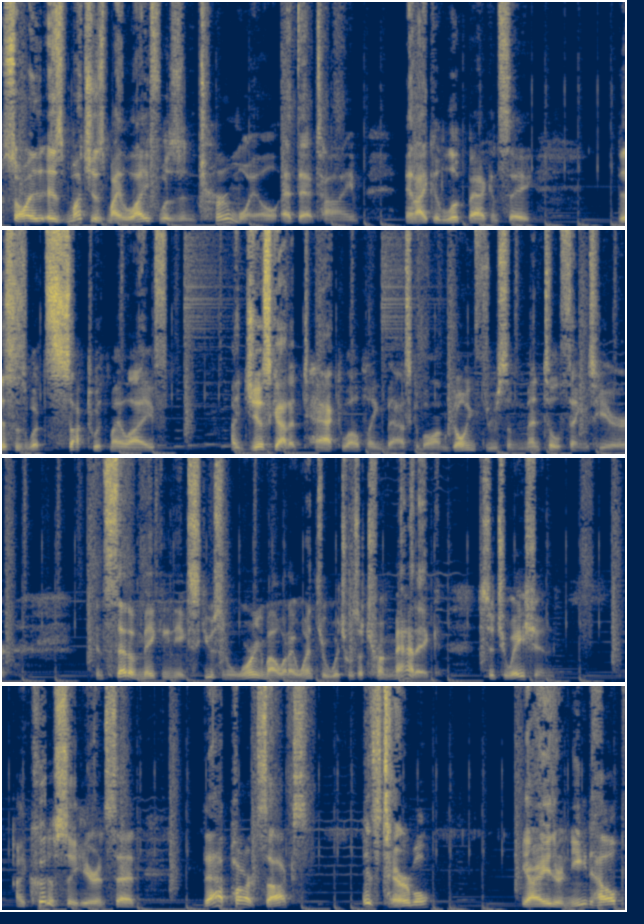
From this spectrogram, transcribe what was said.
So, as much as my life was in turmoil at that time, and I could look back and say, this is what sucked with my life. I just got attacked while playing basketball. I'm going through some mental things here. Instead of making the excuse and worrying about what I went through, which was a traumatic situation, I could have sit here and said, that part sucks. It's terrible. Yeah, I either need help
